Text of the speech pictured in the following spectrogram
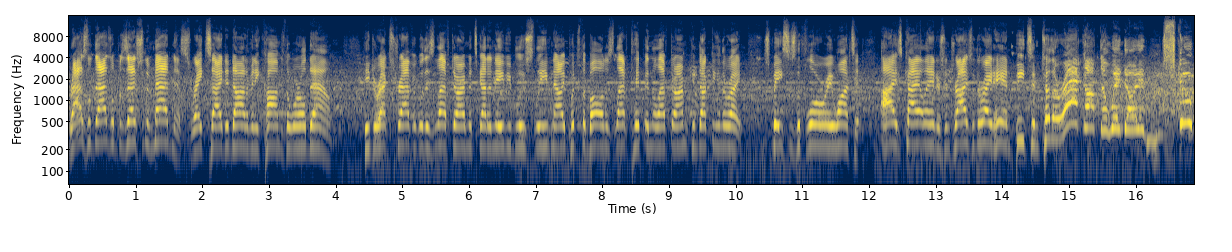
Razzle dazzle possession of madness. Right side to Donovan. He calms the world down. He directs traffic with his left arm. It's got a navy blue sleeve. Now he puts the ball on his left hip in the left arm, conducting in the right. Spaces the floor where he wants it. Eyes Kyle Anderson, drives with the right hand, beats him to the rack off the window, and it, scoop,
